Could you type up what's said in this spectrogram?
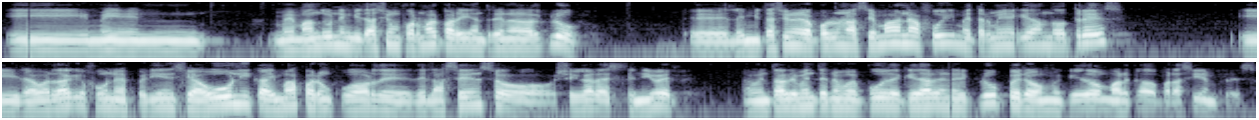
y me, mandó una invitación formal para ir a entrenar al club. Eh, la invitación era por una semana, fui, me terminé quedando tres y la verdad que fue una experiencia única y más para un jugador del ascenso llegar a ese nivel. Lamentablemente no me pude quedar en el club, pero me quedó marcado para siempre eso.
